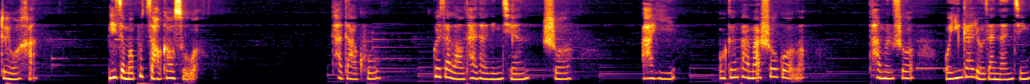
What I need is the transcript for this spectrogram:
对我喊：“你怎么不早告诉我？”他大哭，跪在老太太灵前说：“阿姨，我跟爸妈说过了，他们说我应该留在南京。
